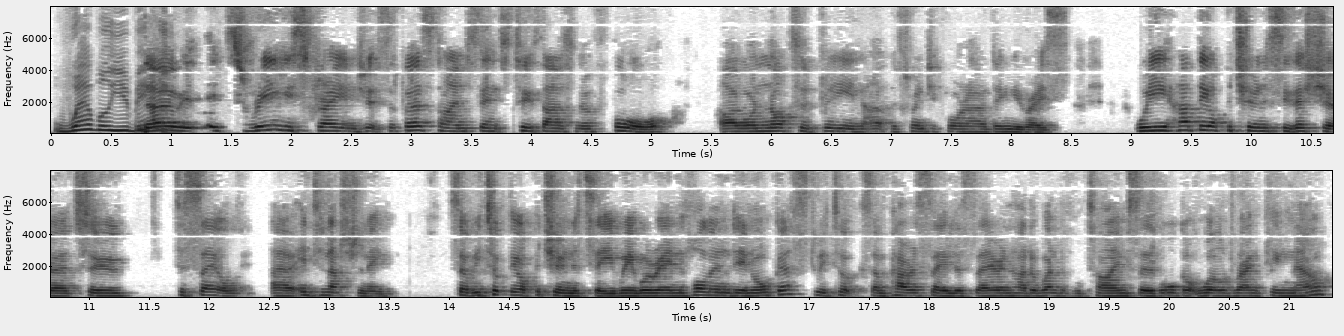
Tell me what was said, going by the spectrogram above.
Where will you be? No, it, it's really strange. It's the first time since 2004 I will not have been at the 24 hour dinghy race. We had the opportunity this year to to sail uh, internationally. So we took the opportunity. We were in Holland in August. We took some parasailers there and had a wonderful time. So they've all got world ranking now.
